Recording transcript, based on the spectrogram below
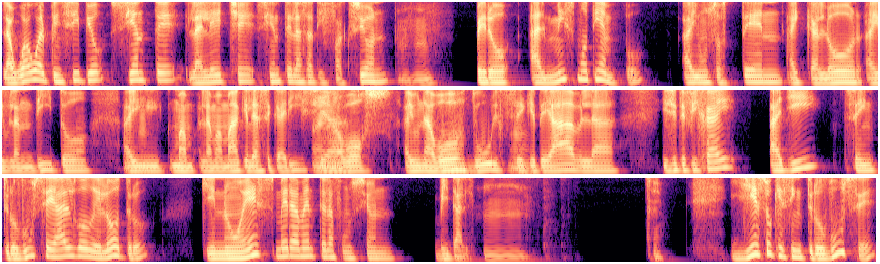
la guagua al principio siente la leche, siente la satisfacción, pero al mismo tiempo hay un sostén, hay calor, hay blandito, hay la mamá que le hace caricia. Hay una voz. Hay una voz dulce que te habla. Y si te fijáis, allí se introduce algo del otro que no es meramente la función vital. Mm. Y eso que se introduce,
